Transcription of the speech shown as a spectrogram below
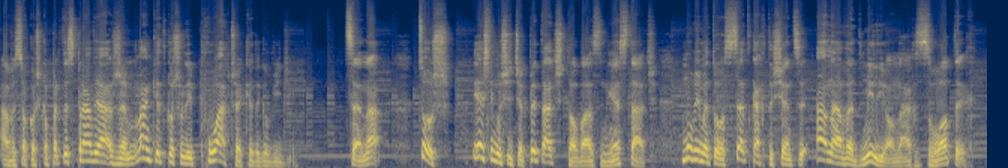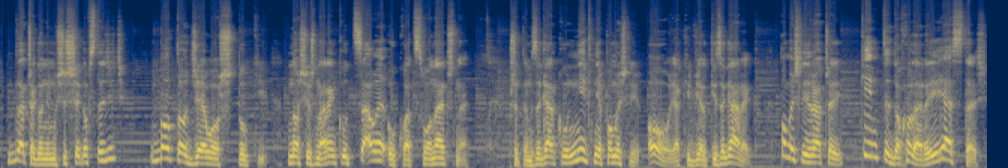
a wysokość koperty sprawia, że mankiet koszuli płacze, kiedy go widzi. Cena? Cóż, jeśli musicie pytać, to was nie stać. Mówimy tu o setkach tysięcy, a nawet milionach złotych. Dlaczego nie musisz się go wstydzić? Bo to dzieło sztuki. Nosisz na ręku cały układ słoneczny. Przy tym zegarku nikt nie pomyśli, o, jaki wielki zegarek. Pomyśli raczej, kim ty do cholery jesteś.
